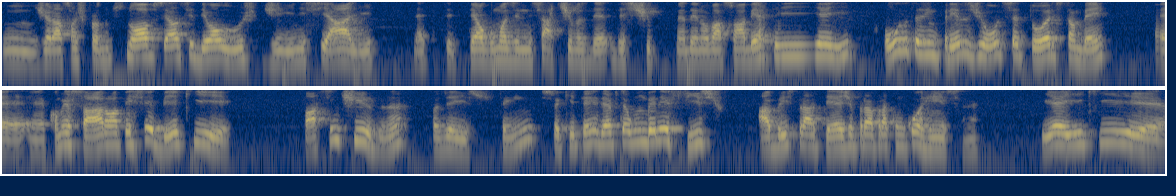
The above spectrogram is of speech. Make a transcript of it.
em geração de produtos novos, e ela se deu ao luxo de iniciar ali, né, ter, algumas iniciativas de, desse tipo, né, da inovação aberta, e, e aí outras empresas de outros setores também é, é, começaram a perceber que faz sentido, né? Fazer isso. Tem, isso aqui tem, deve ter algum benefício abrir estratégia para a concorrência, né? E aí que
